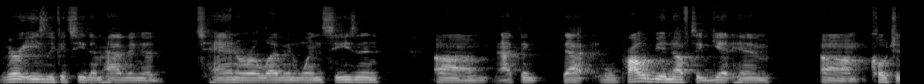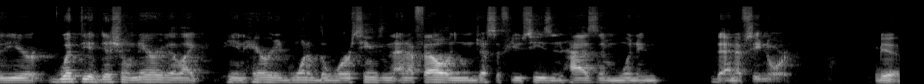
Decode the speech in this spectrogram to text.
very easily could see them having a 10 or 11 win season. Um, and I think that will probably be enough to get him um, coach of the year with the additional narrative that like he inherited one of the worst teams in the NFL and in just a few seasons has them winning the NFC North. Yeah,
